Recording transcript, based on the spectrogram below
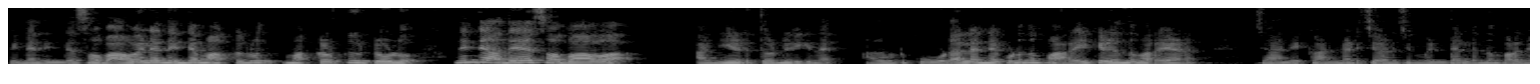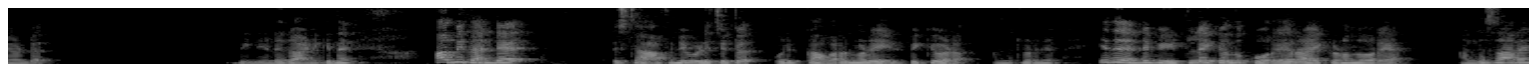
പിന്നെ നിന്റെ സ്വഭാവമല്ലേ നിന്റെ മക്കൾ മക്കൾക്ക് കിട്ടുള്ളൂ. നിന്റെ അതേ സ്വഭാവമാണ് അനി എടുത്തോണ്ടിരിക്കുന്നത് അതുകൊണ്ട് കൂടുതൽ എന്നെ കൊണ്ടൊന്നും പറയിക്കരുതെന്ന് പറയാണ്. ജാനി കണ്ണടിച്ച് കാണിച്ച് മിണ്ടല്ലെന്നും പറഞ്ഞുകൊണ്ട് പിന്നീട് കാണിക്കുന്നത് അഭി തന്റെ സ്റ്റാഫിനെ വിളിച്ചിട്ട് ഒരു കവർ അങ്ങോട്ട് ഏൽപ്പിക്കുവാണ്. എന്നിട്ട് പറഞ്ഞു ഇത് എന്റെ വീട്ടിലേക്ക് ഒന്ന് കൊറിയർ അയക്കണമെന്ന് പറയാം. അല്ല സാറേ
